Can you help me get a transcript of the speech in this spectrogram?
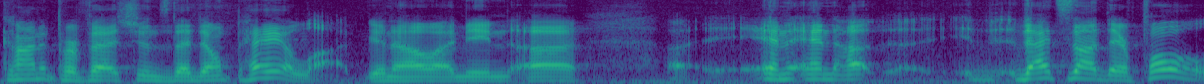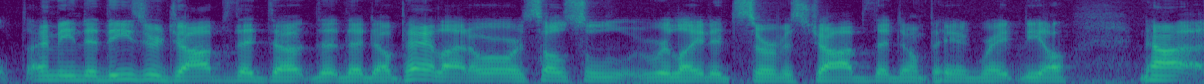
kind of professions that don't pay a lot. You know, I mean, uh, and and uh, that's not their fault. I mean, that these are jobs that don't, that don't pay a lot, or, or social-related service jobs that don't pay a great deal. Now,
